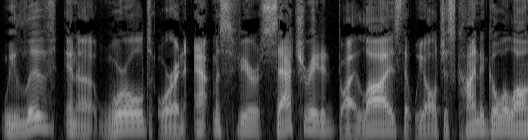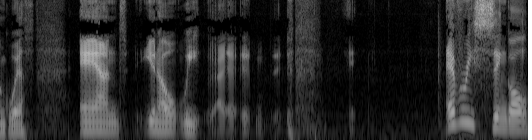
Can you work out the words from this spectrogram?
We live in a world or an atmosphere saturated by lies that we all just kind of go along with, and you know we. Uh, every single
